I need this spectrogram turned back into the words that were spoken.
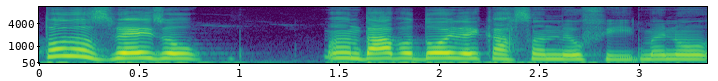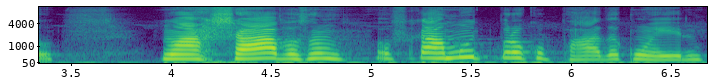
todas as vezes eu andava doido aí caçando meu filho, mas não não achava, eu ficava muito preocupada com ele.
